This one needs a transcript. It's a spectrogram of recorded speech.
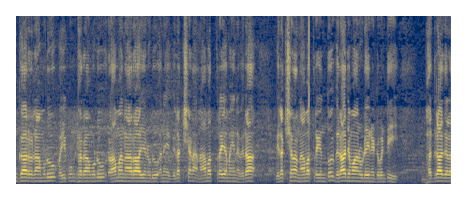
ఓంకారరాముడు వైకుంఠరాముడు రామనారాయణుడు అనే విలక్షణ నామత్రయమైన విరా విలక్షణ నామత్రయంతో విరాజమానుడైనటువంటి భద్రాచల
